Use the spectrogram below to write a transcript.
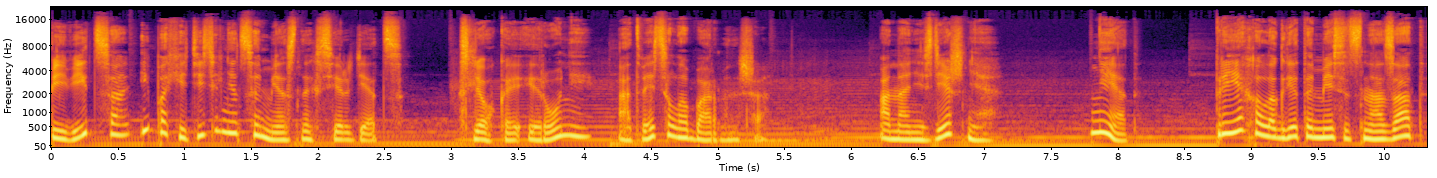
певица и похитительница местных сердец», с легкой иронией ответила барменша. Она не здешняя? Нет. Приехала где-то месяц назад,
